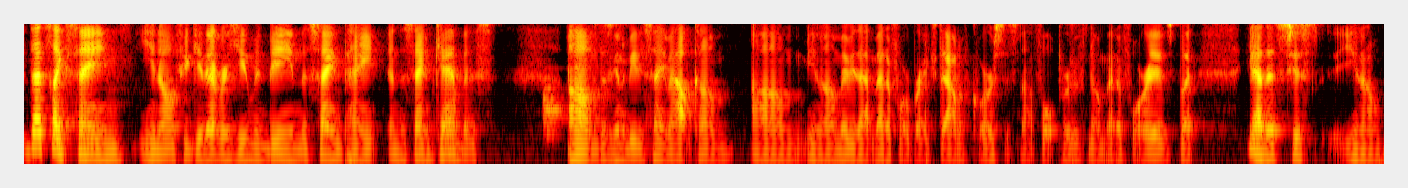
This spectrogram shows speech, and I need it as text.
that's like saying, you know, if you give every human being the same paint and the same canvas, um, there's going to be the same outcome. Um, you know, maybe that metaphor breaks down. Of course, it's not foolproof. No metaphor is, but yeah, that's just you know,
